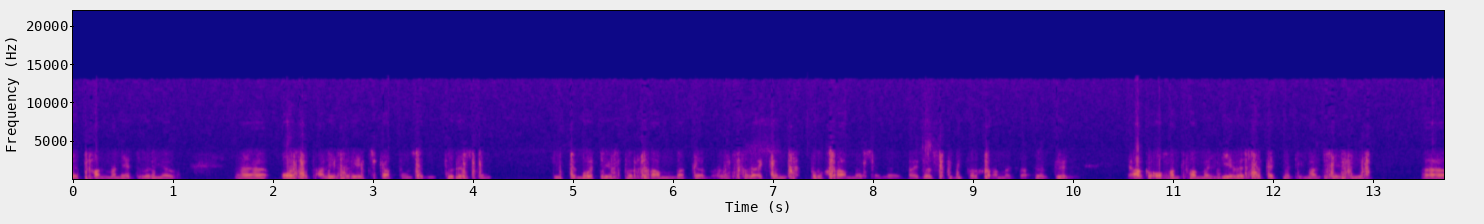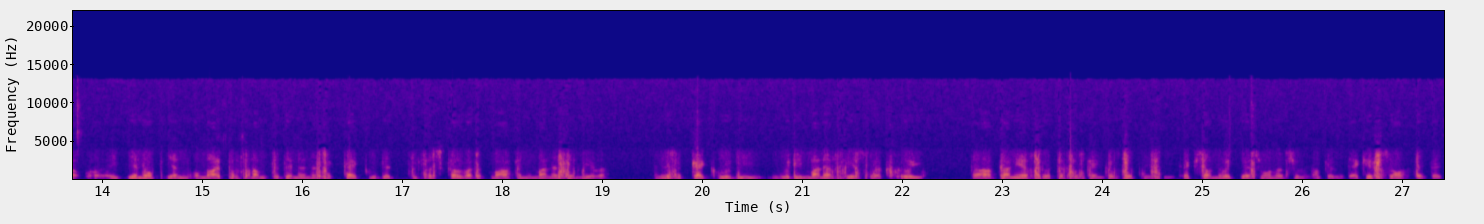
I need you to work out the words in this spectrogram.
dit gaan maar net oor jou. Uh ons het al die gereedskap, ons het die toerusting, die Timoteus program wat 'n verrykingsprogram is en 'n Bybelstudie program is wat ons doen. Elke oggend van my lewe sit ek met iemand 6 uur uh een op een om daai program te doen en as ek kyk hoe dit die verskil wat dit maak in die manne se lewe En as ek kyk hoe die hoe die manne geestelik groei, daar kan nie 'n groter geskenk as dit wees nie. Ek sal nooit weer sonder so lank as ek het gesondheid het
